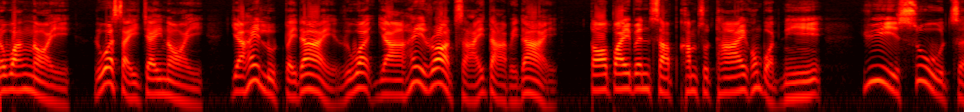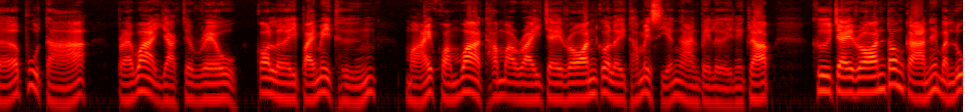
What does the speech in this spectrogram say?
ระวังหน่อย หรือว่าใส่ใจหน่อย อย่าให้หลุดไปได้ หรือว่าอย่าให้รอดสายตาไปได้ ต่อไปเป็นศัพท์คำสุดท้ายของบทนี้ ยี่สู้เจอผู้ตา แปลว่าอยากจะเร็ว ก็เลยไปไม่ถึง หมายความว่าทำอะไรใจร้อนก็เลยทำให้เสียงานไปเลยนะครับ คือใจร้อนต้องการให้บรรลุ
